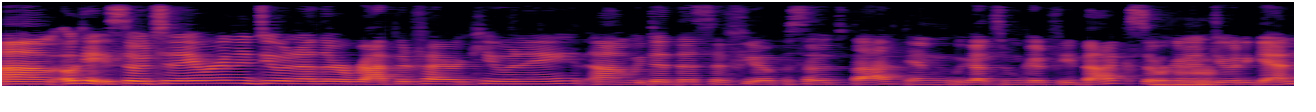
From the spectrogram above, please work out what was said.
um, okay, so today we're gonna do another rapid fire Q and A. Um, we did this a few episodes back, and we got some good feedback. So we're gonna do it again.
